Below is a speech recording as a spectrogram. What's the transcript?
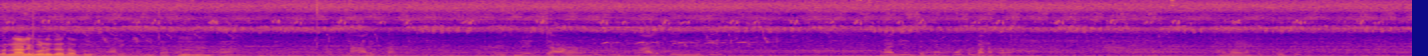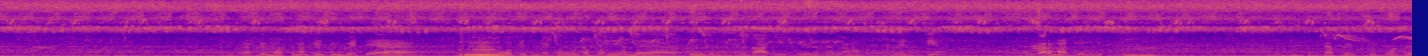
ஒரு நாளைக்கு ஒன்று தான் சாப்பிடணும். மதியத்துக்கு கூட்டு பண்ண போகிறோம் ஆவாரம் கூட்டு இது அப்படியே மொத்தமாக பேசின்னு போயிட்டு பூவை பேசிட்டு வச்சு ஊட்ட போய் அந்த சின்ன சின்ன இதுதா இதெல்லாம் வச்சு அது வரமாட்டுது எனக்கு. சின்ன சின்னதாக பேசி போட்டு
